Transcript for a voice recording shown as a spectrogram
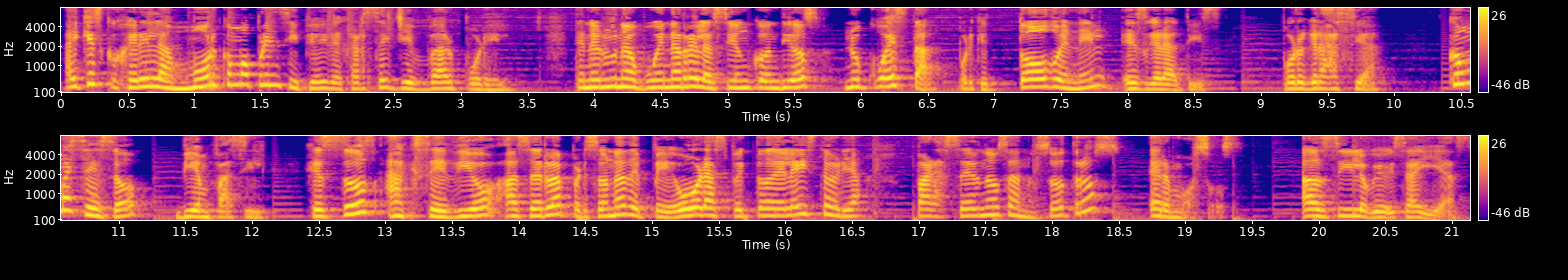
Hay que escoger el amor como principio y dejarse llevar por él. Tener una buena relación con Dios no cuesta, porque todo en Él es gratis, por gracia. ¿Cómo es eso? Bien fácil. Jesús accedió a ser la persona de peor aspecto de la historia para hacernos a nosotros hermosos. Así lo vio Isaías.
